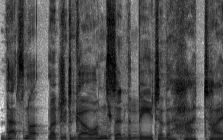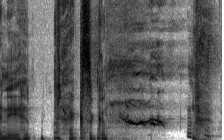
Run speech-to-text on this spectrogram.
That's not much to go on, said the bee to the tiny hexagon.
